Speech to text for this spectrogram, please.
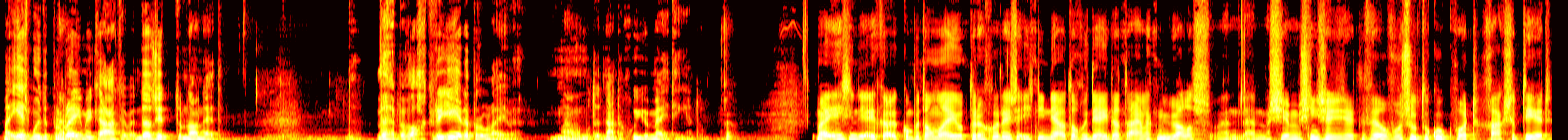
Maar eerst moet je het probleem in kaart hebben. En daar zit het hem nou net. we hebben wel gecreëerde problemen. Maar we moeten naar de goede metingen doen. Maar is, ik, kom er toch nog even op terug hoor. Is, is niet jouw toch idee dat eigenlijk nu alles, en, en misschien, misschien je te veel, voor zoete koek wordt geaccepteerd.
